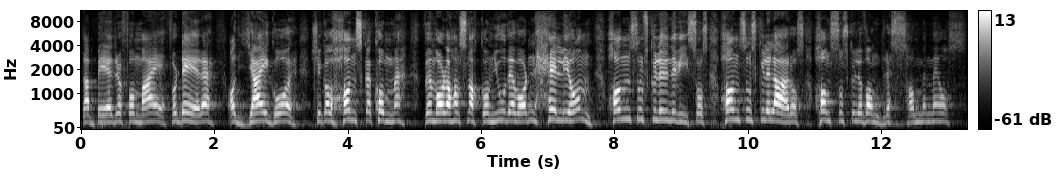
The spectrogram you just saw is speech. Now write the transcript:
det er bedre for meg, for dere, at jeg går, slik at han skal komme. Hvem var det han snakka om? Jo, det var Den hellige ånd. Han som skulle undervise oss, han som skulle lære oss, han som skulle vandre sammen med oss.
